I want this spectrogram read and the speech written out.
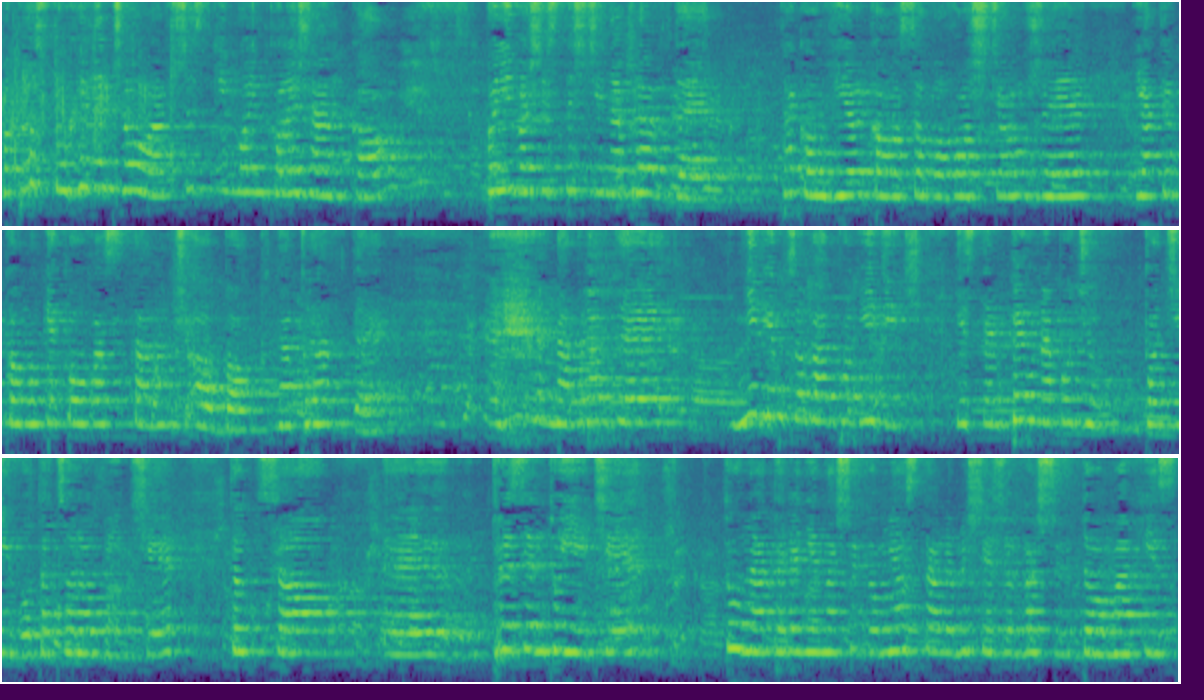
po prostu chylę czoła wszystkim moim koleżankom, ponieważ jesteście naprawdę taką wielką osobowością, że ja tylko mogę koło was stanąć obok, naprawdę. Naprawdę nie wiem, co Wam powiedzieć. Jestem pełna podziwu, podziwu to, co robicie, to, co e, prezentujecie tu na terenie naszego miasta, ale myślę, że w Waszych domach jest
